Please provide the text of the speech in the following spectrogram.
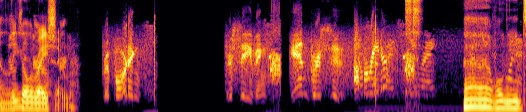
Illegal racing. Reporting. Receiving. In pursuit. Operator. Uh, we'll need.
